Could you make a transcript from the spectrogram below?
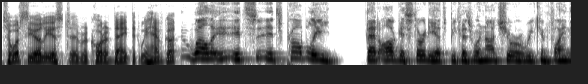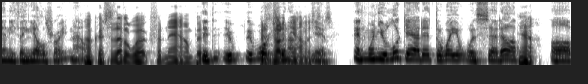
So what's the earliest uh, recorded date that we have got? Well, it's it's probably that August 30th because we're not sure we can find anything else right now. Okay, so that'll work for now, but It, it, it works not for in the now. armistice. Yeah. And when you look at it, the way it was set up, yeah. uh,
